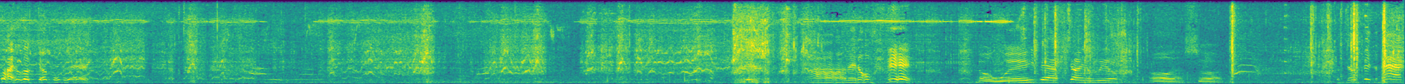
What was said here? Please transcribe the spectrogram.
So I looked up over there. Oh, they don't fit. No way. Cheap ass China wheel. Oh, that sucks. But they'll fit in the back.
